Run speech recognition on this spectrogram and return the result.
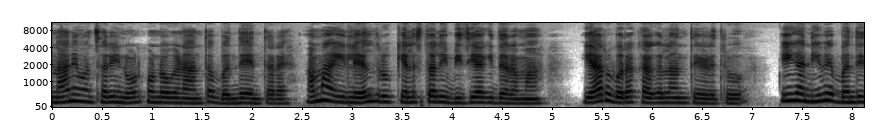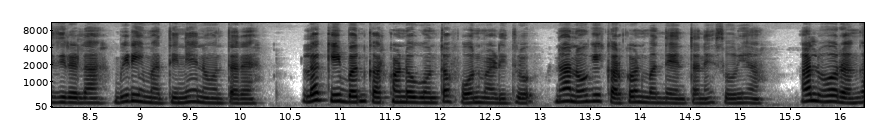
ನಾನೇ ಒಂದು ಸರಿ ನೋಡ್ಕೊಂಡು ಹೋಗೋಣ ಅಂತ ಬಂದೆ ಅಂತಾರೆ. ಅಮ್ಮ ಇಲ್ಲಿ ಎಲ್ಲರೂ ಕೆಲಸದಲ್ಲಿ ಬ್ಯುಸಿಯಾಗಿದ್ದಾರಮ್ಮ ಯಾರು ಬರೋಕ್ಕಾಗಲ್ಲ ಅಂತ ಹೇಳಿದ್ರು. ಈಗ ನೀವೇ ಬಂದಿದ್ದೀರಲ್ಲ, ಬಿಡಿ ಮತ್ತಿನ್ನೇನು ಅಂತಾರೆ. ಲಕ್ಕಿ ಬಂದು ಕರ್ಕೊಂಡೋಗು ಅಂತ ಫೋನ್ ಮಾಡಿದ್ರು. ನಾನು ಹೋಗಿ ಕರ್ಕೊಂಡು ಬಂದೆ ಅಂತಾನೆ ಸೂರ್ಯ. ಅಲ್ವೋ ರಂಗ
